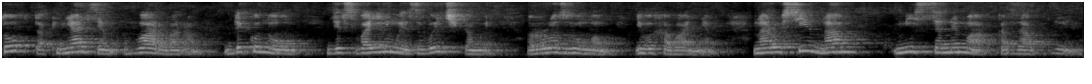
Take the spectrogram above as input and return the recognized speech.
тобто князем варваром, дикуном зі своїми звичками, розумом і вихованням. На Русі нам місця нема, казав він.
